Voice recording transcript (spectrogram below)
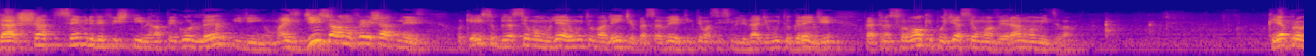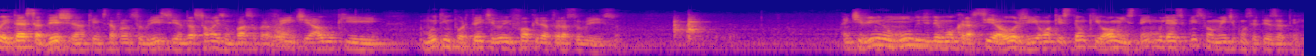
Darshat Semer Vefishtim, ela pegou lã e linho, mas disso ela não fez chatnez, porque isso precisa ser uma mulher muito valente para saber, tem que ter uma sensibilidade muito grande para transformar o que podia ser uma verá numa mitzvah. Queria aproveitar essa deixa, que a gente está falando sobre isso, e andar só mais um passo para frente, algo que é muito importante ver o enfoque da Torá sobre isso. A gente vive num mundo de democracia hoje e é uma questão que homens têm, mulheres principalmente com certeza têm.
